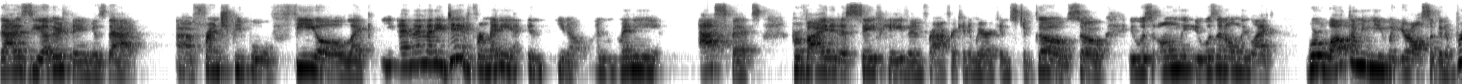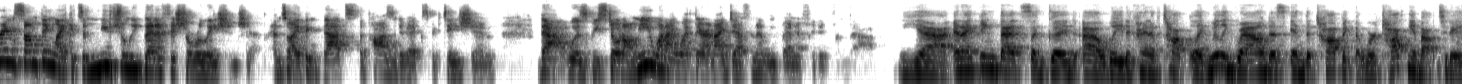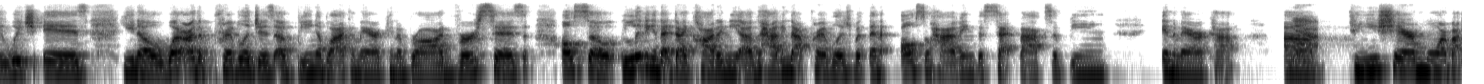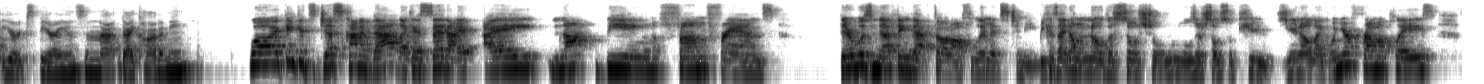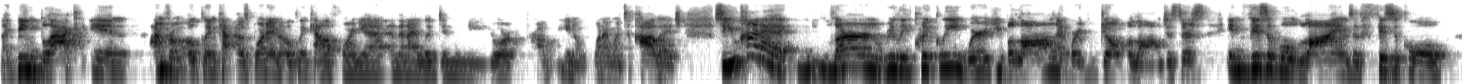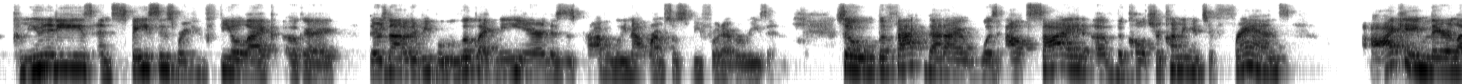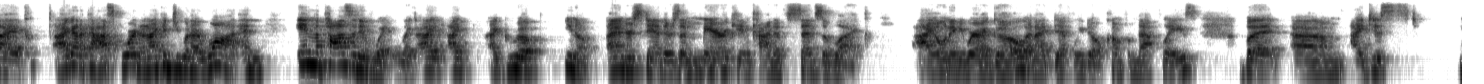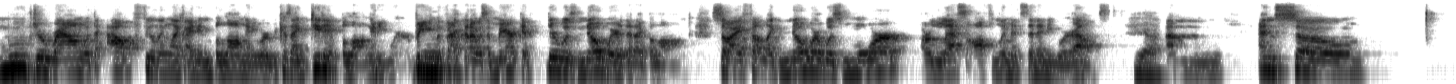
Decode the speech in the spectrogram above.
that is the other thing is that uh, French people feel like, and, and they did for many, in, you know, in many aspects, provided a safe haven for African Americans to go. So it was only, it wasn't only like, we're welcoming you, but you're also going to bring something like it's a mutually beneficial relationship. And so I think that's the positive expectation that was bestowed on me when I went there, and I definitely benefited from yeah. And I think that's a good uh, way to kind of talk, like really ground us in the topic that we're talking about today, which is, you know, what are the privileges of being a Black American abroad versus also living in that dichotomy of having that privilege, but then also having the setbacks of being in America. Um, yeah. Can you share more about your experience in that dichotomy? Well, I think it's just kind of that. Like I said, I, I not being from France there was nothing that felt off limits to me because I don't know the social rules or social cues. You know, like when you're from a place, like being black in, I'm from Oakland. I was born in Oakland, California, and then I lived in New York. You know, when I went to college, so you kind of learn really quickly where you belong and where you don't belong. Just there's invisible lines of physical communities and spaces where you feel like, okay, there's not other people who look like me here, and this is probably not where I'm supposed to be for whatever reason. So the fact that I was outside of the culture coming into France, I came there like I got a passport and I can do what I want and in the positive way. Like I I I grew up, you know, I understand there's an American kind of sense of like I own anywhere I go and I definitely don't come from that place, but um I just moved around without feeling like I didn't belong anywhere because I didn't belong anywhere. Being the fact that I was American, there was nowhere that I belonged. So I felt like nowhere was more or less off limits than anywhere else. Yeah. Um, and so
